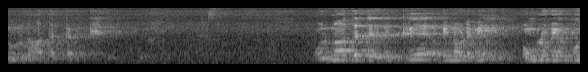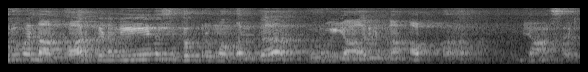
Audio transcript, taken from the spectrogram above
குருநாதட்ட இருக்கு. குருநாதட்ட இருக்கு அப்படின்னு உடனே உங்களுடைய குருவை நான் பார்க்கணுமேனு சுகபிரமம் வந்த குரு யாருன்னா அப்பா? வியாசர்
